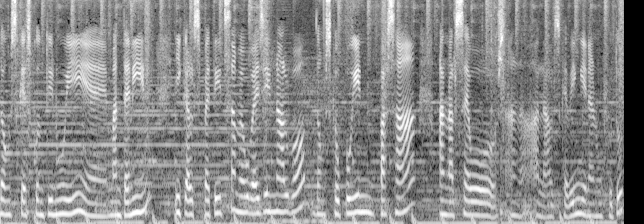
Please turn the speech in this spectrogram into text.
doncs que es continuï eh, mantenint i que els petits també ho vegin algo doncs, que ho puguin passar en els seus, en, en els que vinguin en un futur.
